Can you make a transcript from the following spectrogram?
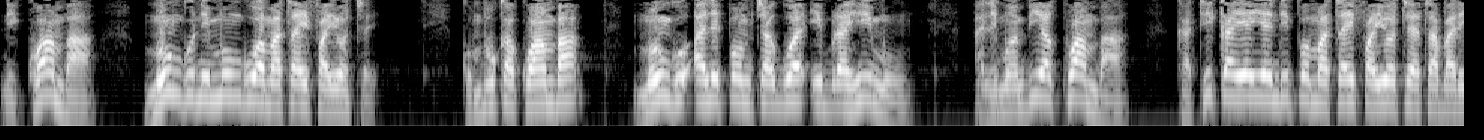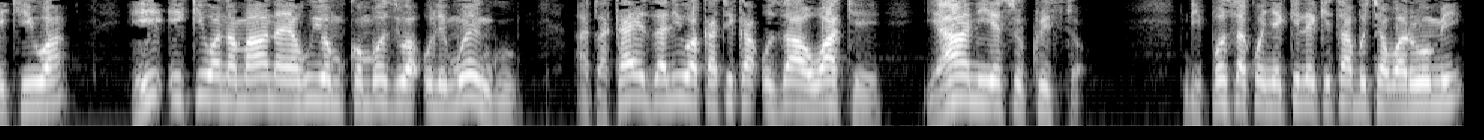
ni kwamba mungu ni mungu wa mataifa yote. Kumbuka kwamba mungu alipomchagua ibrahimu alimwambia kwamba katika yeye ndipo mataifa yote yatabarikiwa hii ikiwa na maana ya huyo mkombozi wa ulimwengu atakayezaliwa katika uzao wake yaani yesu kristo. Ndiposa kwenye kile kitabu cha warumi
